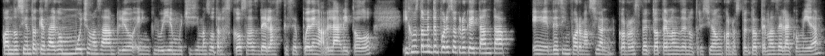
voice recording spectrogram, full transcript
cuando siento que es algo mucho más amplio e incluye muchísimas otras cosas de las que se pueden hablar y todo. Y justamente por eso creo que hay tanta eh, desinformación con respecto a temas de nutrición, con respecto a temas de la comida.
